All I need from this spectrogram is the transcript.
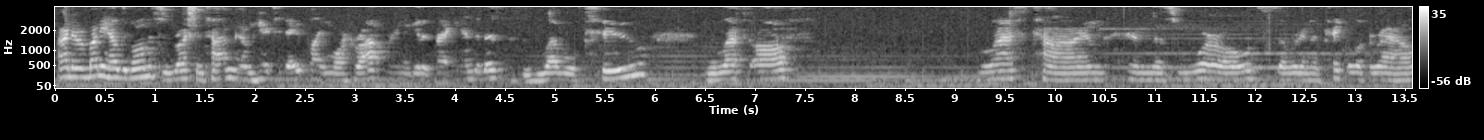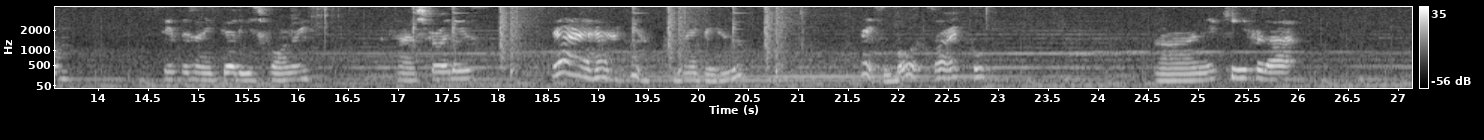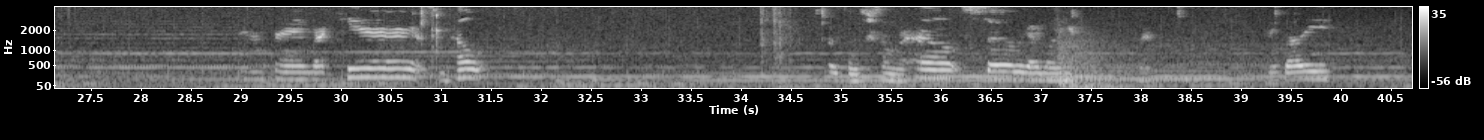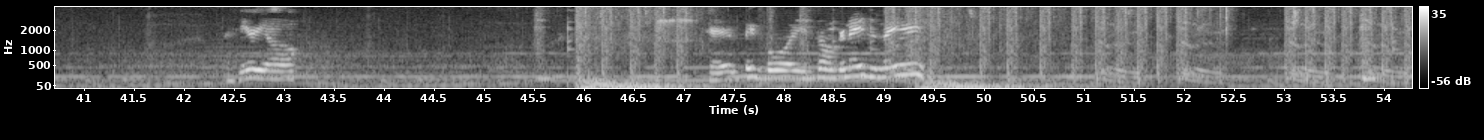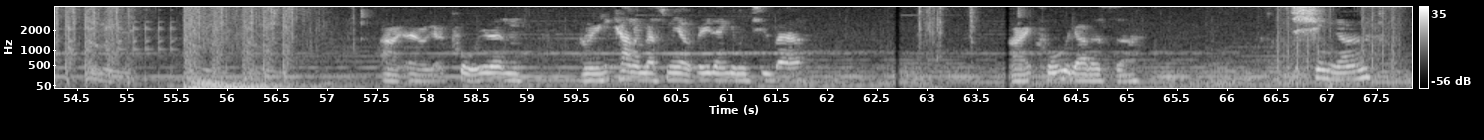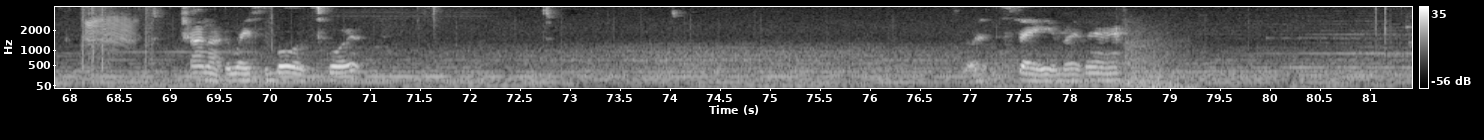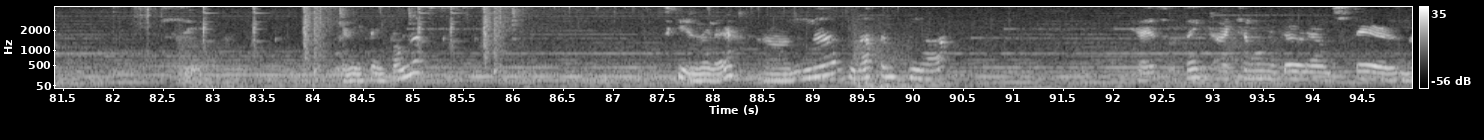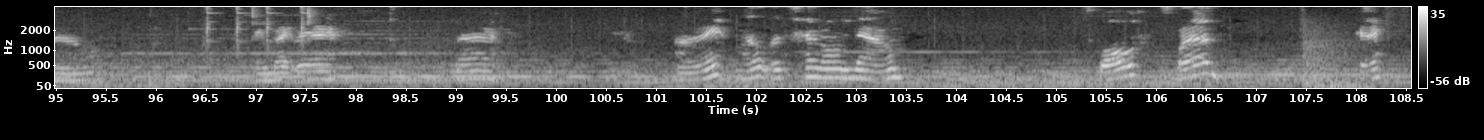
Alright everybody, how's it going? This is Russian Time I'm here today playing more HROT. We're going to get it back into this. This is level 2. We left off last time in this world, so we're going to take a look around. See if there's any goodies for me. Can I destroy these? Yeah, yeah, yeah. Anything? Hey, some bullets. Alright, cool. Uh, I need a key for that. Anything back here? Got some health. Opens somewhere else, so we gotta go in here. Anybody? I hear y'all. Okay, big boy throwing grenades at me. Alright, there we go. Cool. He didn't. I mean, he kind of messed me up, but he didn't get me too bad. Alright, cool. We got us a machine gun. Try not to waste the bullets for it. Let's go ahead and save right there. Let's see. Anything from this? Excuse me there. Uh, no, nothing from that. Okay, so I think I can only go downstairs now. Thing right there. Nah. Alright, well, let's head on down. Squad? Squad? Okay.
